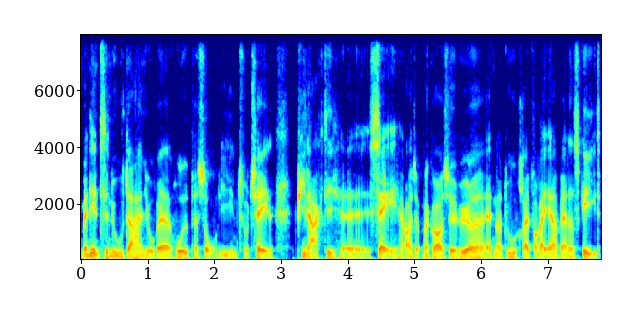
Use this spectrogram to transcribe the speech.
Men indtil nu, der har han jo været hovedperson i en total pinagtig øh, sag, og man kan også høre, at når du refererer, hvad der er sket,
